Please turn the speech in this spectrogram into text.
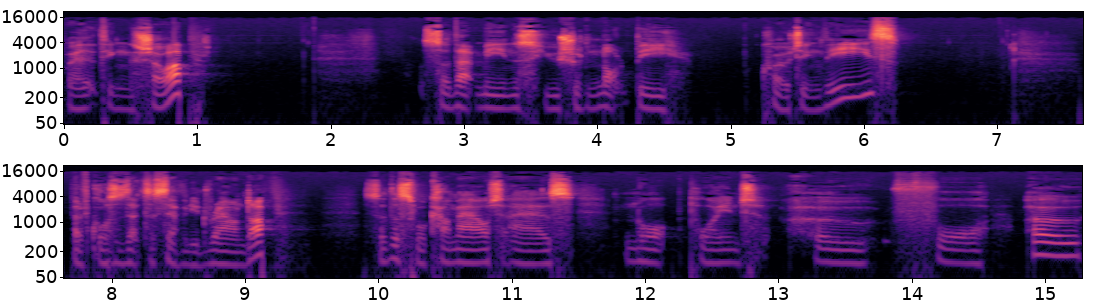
where things show up. So that means you should not be quoting these. But of course, as that's a 7, you'd round up. So this will come out as 0.040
